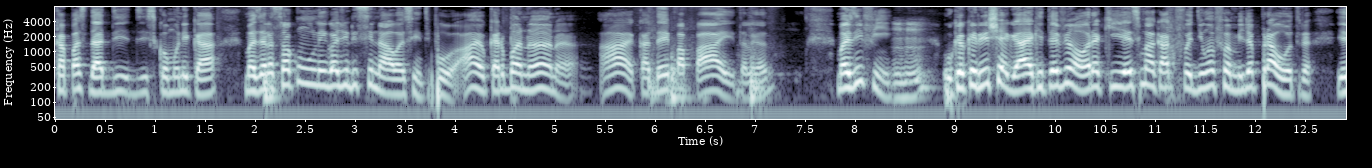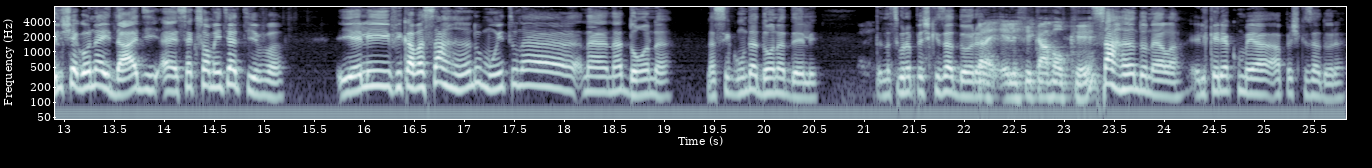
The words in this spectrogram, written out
capacidades de, de se comunicar, mas era só com linguagem de sinal, assim, tipo, ah, eu quero banana, ah, cadê papai, tá ligado? Mas enfim, Uhum. o que eu queria chegar é que teve uma hora que esse macaco foi de uma família pra outra, e ele chegou na idade é, sexualmente ativa. E ele ficava sarrando muito na, na, na dona, na segunda dona dele, na segunda pesquisadora. Peraí, ele ficava o quê? Sarrando nela. Ele queria comer a- a pesquisadora.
